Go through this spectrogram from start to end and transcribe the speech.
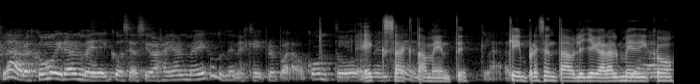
Claro, es como ir al médico. O sea, si vas a ir al médico, tú tienes que ir preparado con todo. Exactamente. Claro. Qué impresentable llegar al médico.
